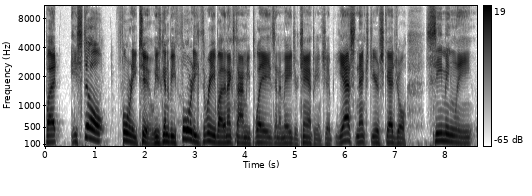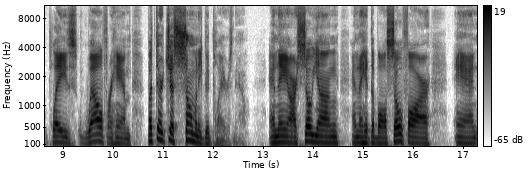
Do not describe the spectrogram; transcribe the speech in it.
But he's still 42. He's going to be 43 by the next time he plays in a major championship. Yes, next year's schedule seemingly plays well for him, but there are just so many good players now. And they are so young and they hit the ball so far. And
